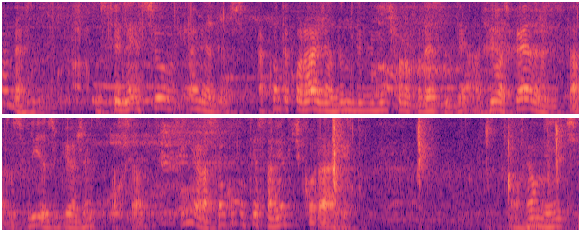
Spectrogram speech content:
Olha, o silêncio, ai meu Deus, a quanta coragem andando livremente pela floresta dela. Viu as pedras, estátuas frias de viajantes espaciais. Sim, elas são como um testamento de coragem. Então, realmente,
